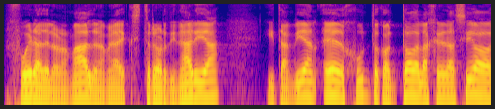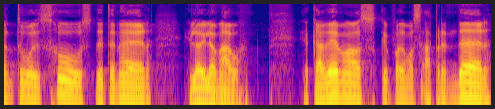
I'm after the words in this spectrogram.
fuera de lo normal, de una manera extraordinaria. Y también él, junto con toda la generación, tuvo el jus de tener el Oilo Mago. Acá vemos que podemos aprender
